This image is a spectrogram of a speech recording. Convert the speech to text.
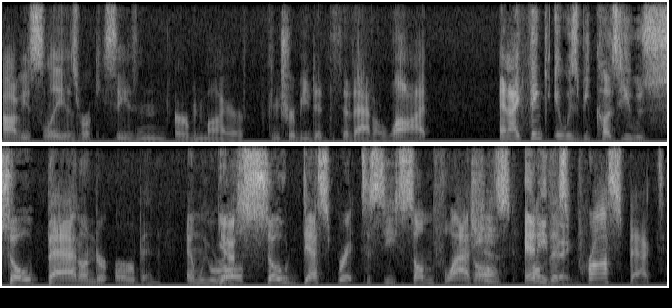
Obviously, his rookie season, Urban Meyer contributed to that a lot, and I think it was because he was so bad under Urban, and we were all so desperate to see some flashes Oh, of this prospect.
